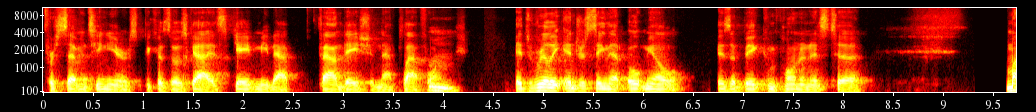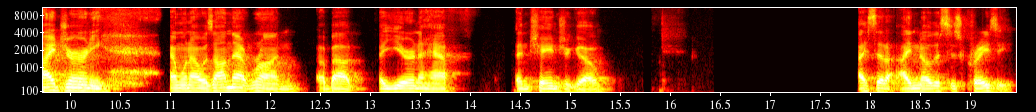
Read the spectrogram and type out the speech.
for 17 years because those guys gave me that foundation that platform. Mm. it's really interesting that oatmeal is a big component as to my journey and when i was on that run about a year and a half and change ago I said, I know this is crazy.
